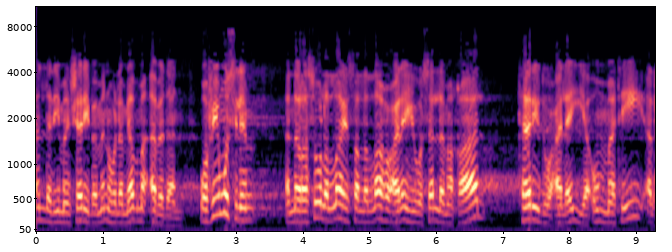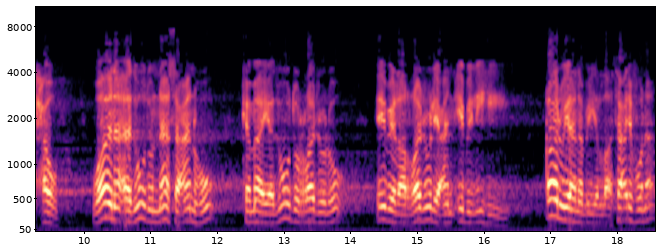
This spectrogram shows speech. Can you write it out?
الذي من شرب منه لم يظمأ أبدا. وفي مسلم أن رسول الله صلى الله عليه وسلم قال ترد علي أمتي الحوض وأنا أذود الناس عنه كما يذود الرجل إبل الرجل عن إبله. قالوا يا نبي الله تعرفنا؟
